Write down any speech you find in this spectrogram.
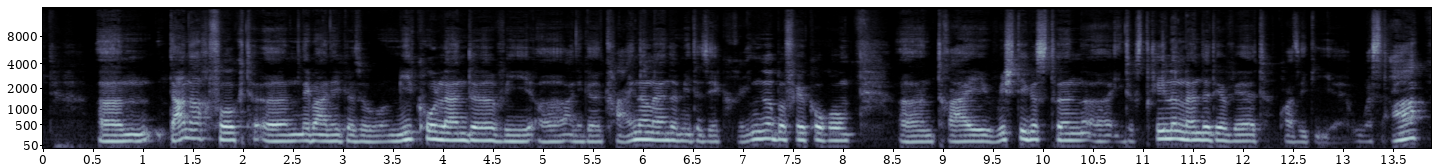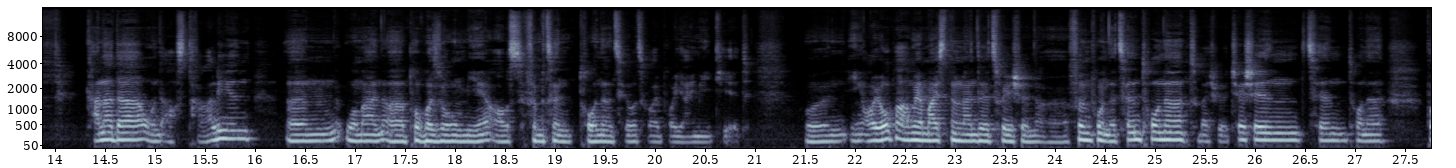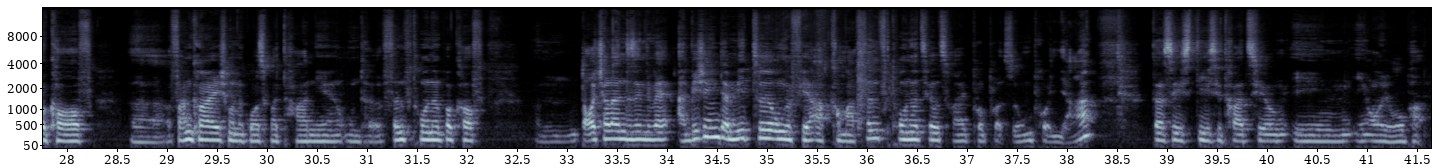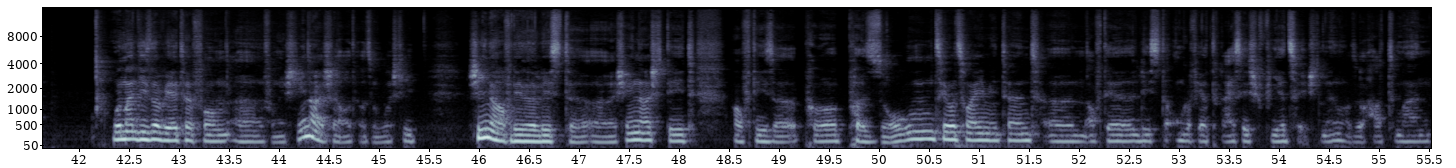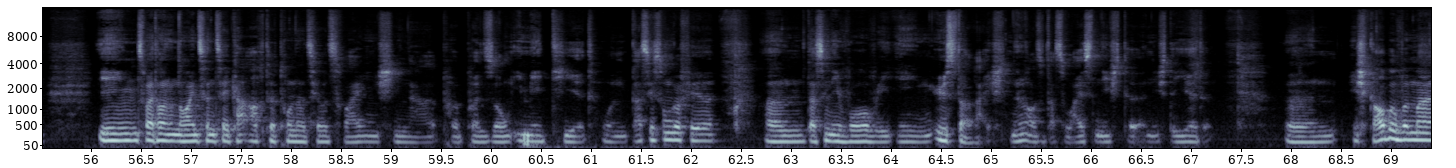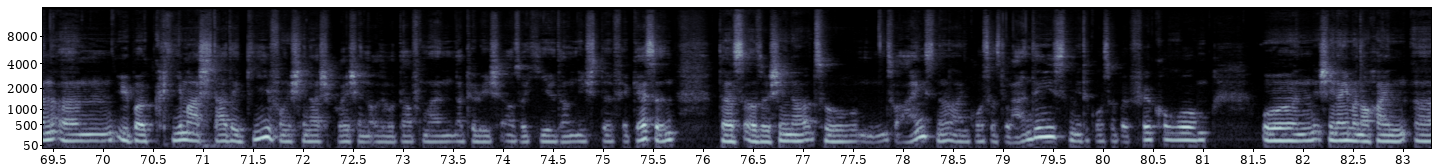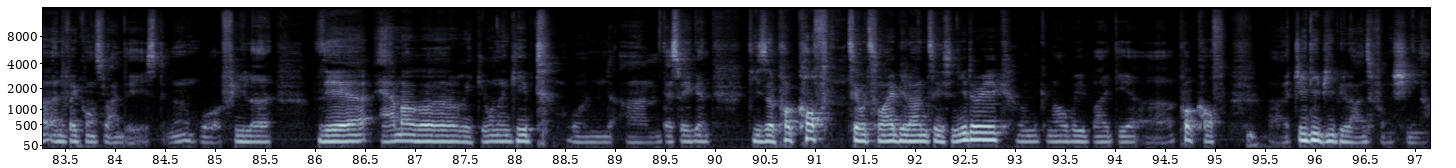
Ähm, danach folgt äh, neben einige so Mikroländer wie äh, einige kleine Länder mit sehr geringer Bevölkerung, äh, drei wichtigsten äh, industriellen Länder der Welt, quasi die USA, Kanada und Australien, ähm, wo man äh, pro Person mehr als 15 Tonnen CO2 pro Jahr emittiert. Und in Europa haben wir meisten Länder zwischen äh, 510 Tonnen, zum Beispiel Tschechien 10 Tonnen pro Kopf, äh, Frankreich und Großbritannien unter 5 Tonnen pro Kopf. Ähm, Deutschland sind wir ein bisschen in der Mitte, ungefähr 8,5 Tonnen CO2 pro Person pro Jahr. Das ist die Situation in, in Europa. Wenn man diese Werte von, äh, von China schaut, also wo steht China auf dieser Liste. Äh, China steht auf dieser pro Person CO2-Emittent äh, auf der Liste ungefähr 30, 40. Ne? Also hat man in 2019 ca. 8 Tonnen CO2 in China per Person emittiert. Und das ist ungefähr ähm, das Niveau wie in Österreich. Ne? Also das weiß nicht, äh, nicht jeder. Ähm, ich glaube, wenn man ähm, über Klimastrategie von China sprechen, also darf man natürlich also hier dann nicht äh, vergessen, dass also China zu, zu eins ne, ein großes Land ist mit großer Bevölkerung und China immer noch ein äh, Entwicklungsland ist, ne, wo viele sehr ärmere Regionen gibt und ähm, deswegen diese Pro-Kopf-CO2-Bilanz ist niedrig und genau wie bei der äh, Pro-Kopf-GDP-Bilanz äh, von China.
